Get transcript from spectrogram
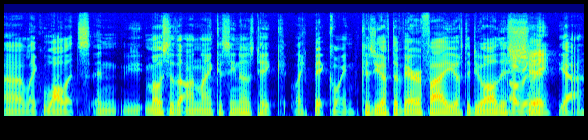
uh like wallets and you, most of the online casinos take like Bitcoin cuz you have to verify, you have to do all this Oh, shit. really? Yeah.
